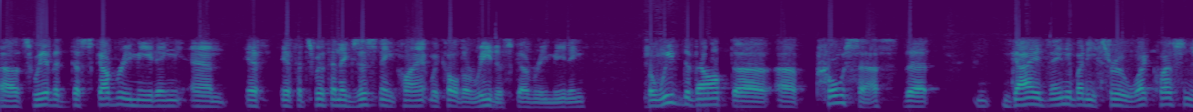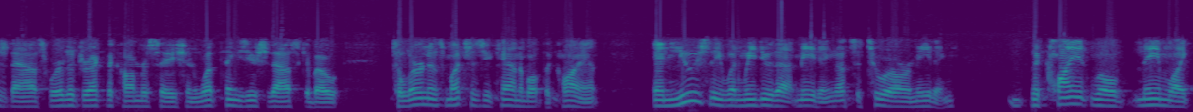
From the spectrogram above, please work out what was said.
Uh, so we have a discovery meeting, and if if it's with an existing client, we call it a rediscovery meeting. So we've developed a, a process that guides anybody through what questions to ask, where to direct the conversation, what things you should ask about, to learn as much as you can about the client. And usually, when we do that meeting, that's a two hour meeting, the client will name like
